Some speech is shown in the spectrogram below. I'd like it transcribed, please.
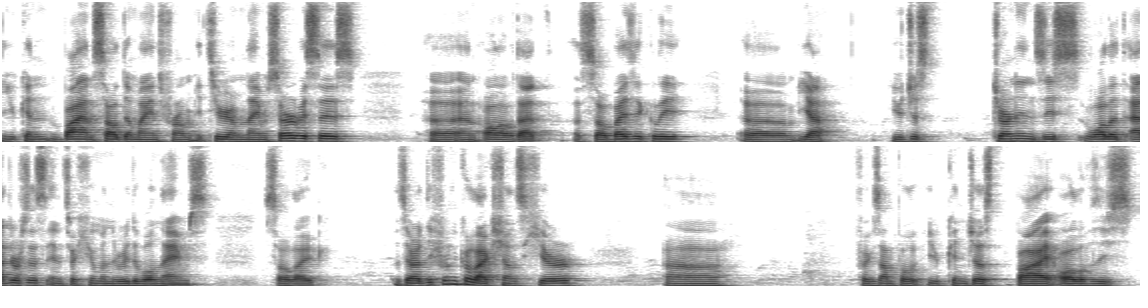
you can buy and sell domains from ethereum name services uh, and all of that. So basically um, yeah you just turn in these wallet addresses into human readable names. So like there are different collections here. Uh, for example, you can just buy all of these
